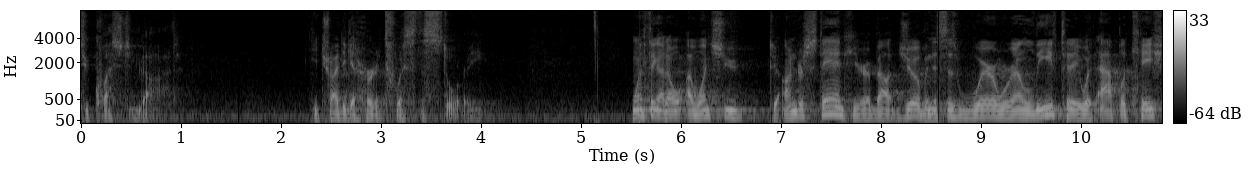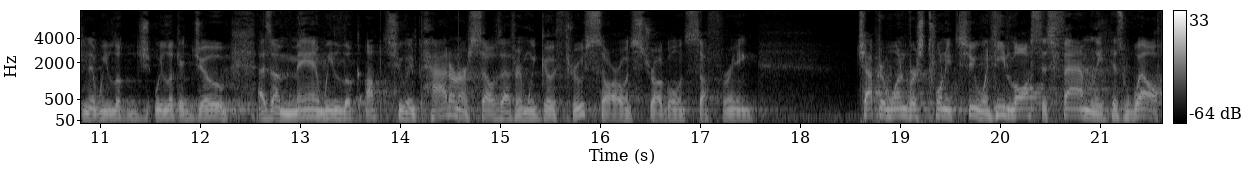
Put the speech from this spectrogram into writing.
to question God. He tried to get her to twist the story. One thing I, don't, I want you to understand here about Job, and this is where we're going to leave today with application that we look, we look at Job as a man we look up to and pattern ourselves after, and we go through sorrow and struggle and suffering. Chapter 1, verse 22, when he lost his family, his wealth,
